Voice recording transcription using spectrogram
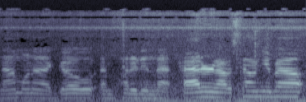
Now I'm gonna go and put it in that pattern I was telling you about.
